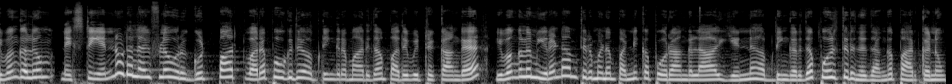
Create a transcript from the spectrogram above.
இவங்களும் நெக்ஸ்ட் என்னோட லைஃப்ல ஒரு குட் பார்ட் வரப்போகுது அப்படிங்கிற மாதிரி தான் பதிவிட்டிருக்காங்க. இவங்களும் இரண்டாம் திருமணம் பண்ணிக்க போறாங்களா என்ன அப்படிங்கறத பொறுத்திருந்ததாங்க பார்க்கணும்.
